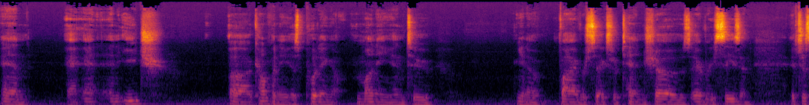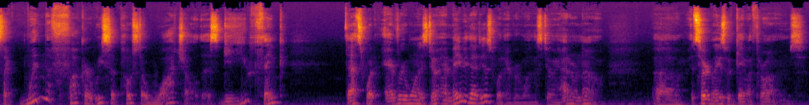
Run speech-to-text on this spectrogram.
and and, and each uh, company is putting money into, you know, five or six or ten shows every season. It's just like, when the fuck are we supposed to watch all this? Do you think that's what everyone is doing? And maybe that is what everyone is doing. I don't know. Uh, it certainly is with Game of Thrones.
